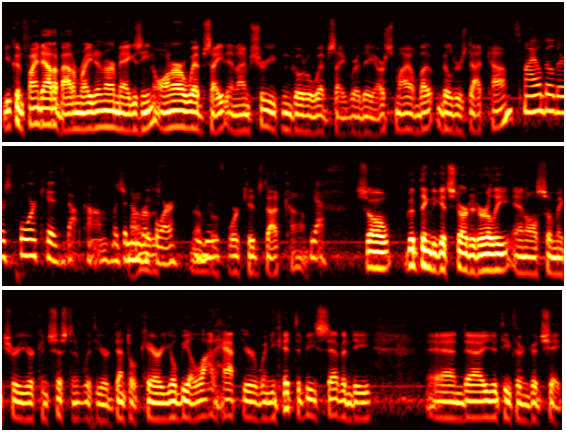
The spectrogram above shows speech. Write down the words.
You can find out about them right in our magazine on our website, and I'm sure you can go to a website where they are smilebuilders.com. Smilebuilders4kids.com with Smile the number builders, four. Mm-hmm. Number mm-hmm. four kids.com. Yes. So, good thing to get started early and also make sure you're consistent with your dental care. You'll be a lot happier when you get to be 70 and uh, your teeth are in good shape.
